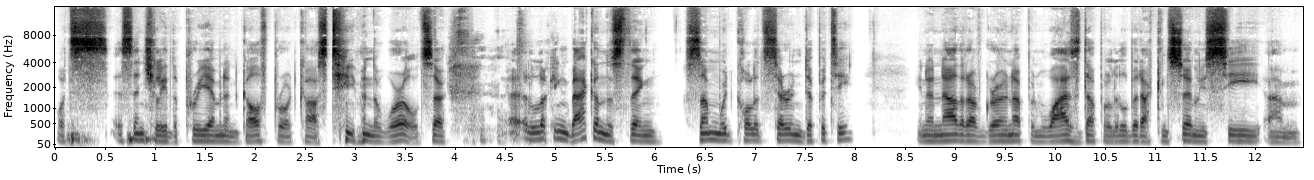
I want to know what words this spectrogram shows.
what's essentially the preeminent golf broadcast team in the world. So, uh, looking back on this thing, some would call it serendipity. You know, now that I've grown up and wised up a little bit, I can certainly see um,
